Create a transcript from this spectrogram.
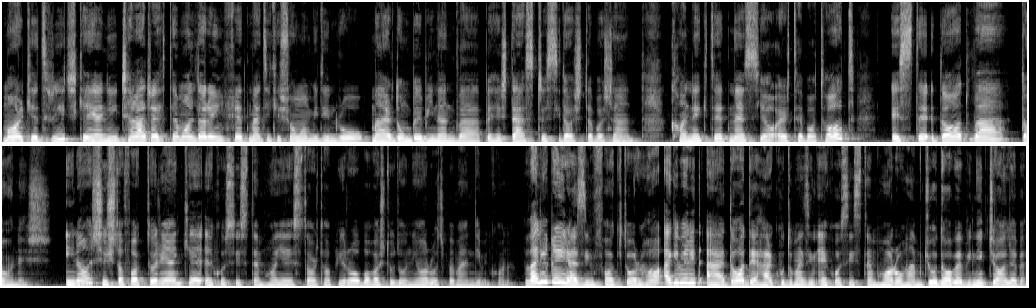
market reach که یعنی چقدر احتمال داره این خدمتی که شما میدین رو مردم ببینن و بهش دسترسی داشته باشن، connectedness یا ارتباطات، استعداد و دانش. اینا 6 تا فاکتوری که اکوسیستم های استارتاپی رو باهاش تو دنیا رتبه بندی می‌کنه ولی غیر از این فاکتورها اگه برید اعداد هر کدوم از این اکوسیستم ها رو هم جدا ببینید جالبه.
